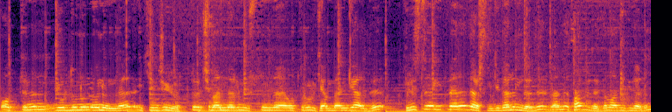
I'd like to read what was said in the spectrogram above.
ODTÜ'nün yurdunun önünde ikinci yurttu. Çimenlerin üstünde otururken ben geldi. Filistin'e gitmeye ne dersin gidelim dedi. Ben de tabii dedim hadi gidelim.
